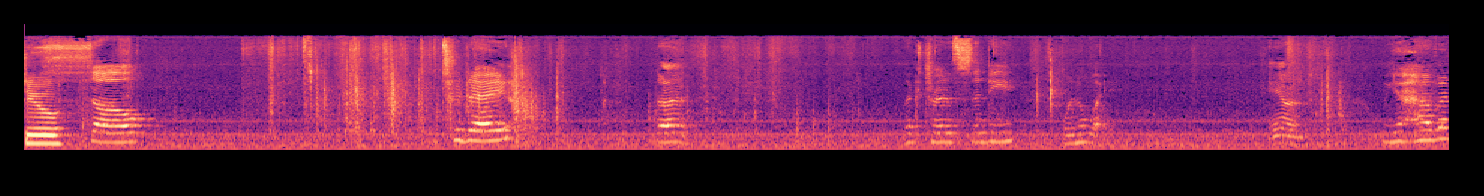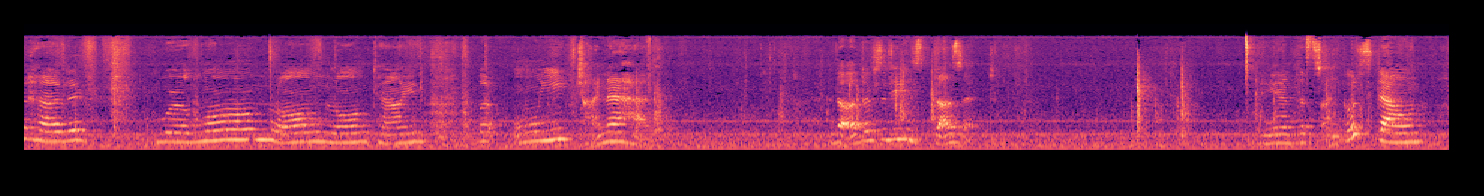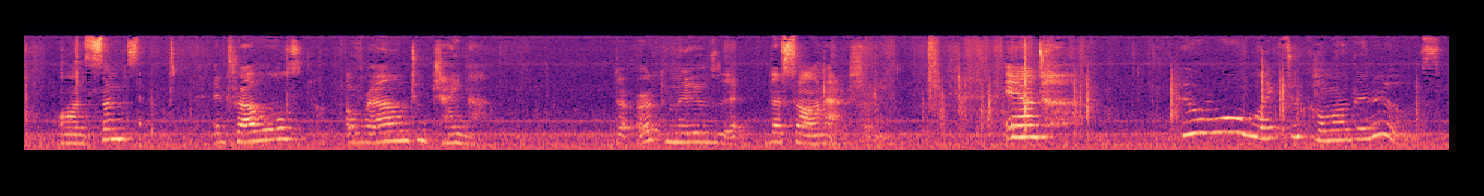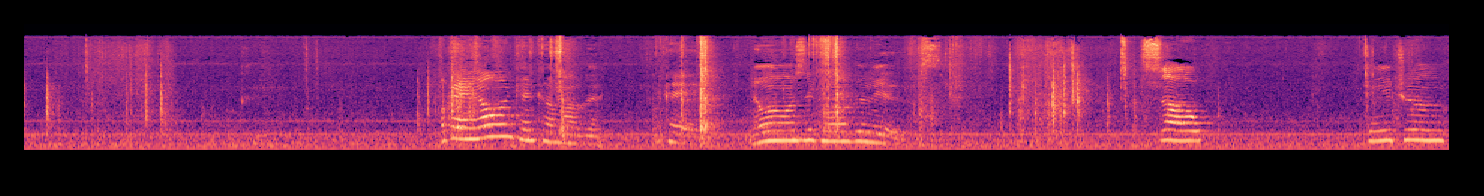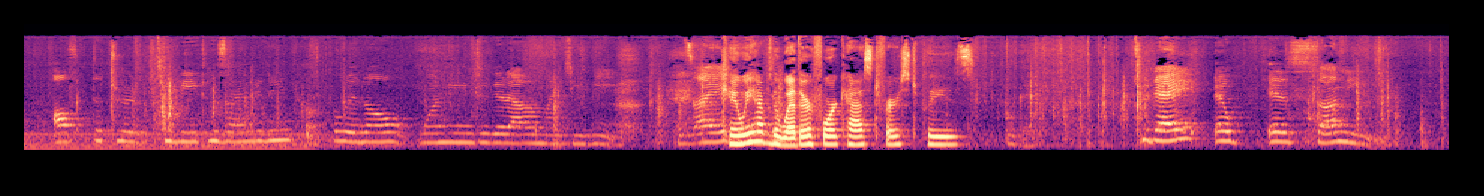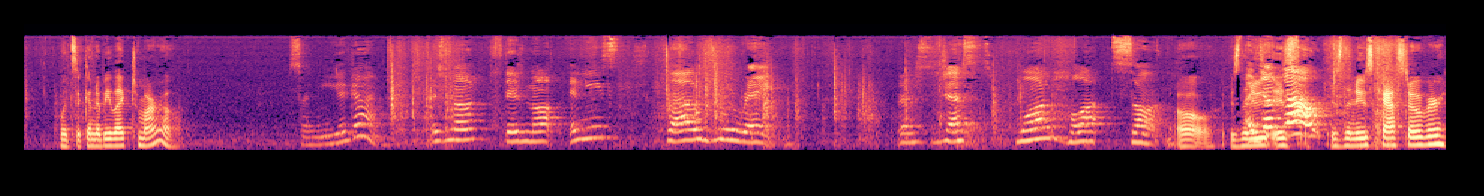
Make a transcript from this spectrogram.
to? So, today, the electricity went away. And we haven't had it for a long, long, long time, but only China had it. The other cities doesn't. And the sun goes down on sunset and travels around to China. The earth moves the sun actually. And who would like to come on the news? Okay, no one can come on the Okay, no one wants to come on the news. So, can you turn off the TV because I'm getting a little Can we have the weather forecast first, please? Okay. Today it is sunny. What's it going to be like tomorrow? Sunny again. There's not there's not any clouds or rain. There's just one hot sun. Oh, is the I news is, is the newscast over?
